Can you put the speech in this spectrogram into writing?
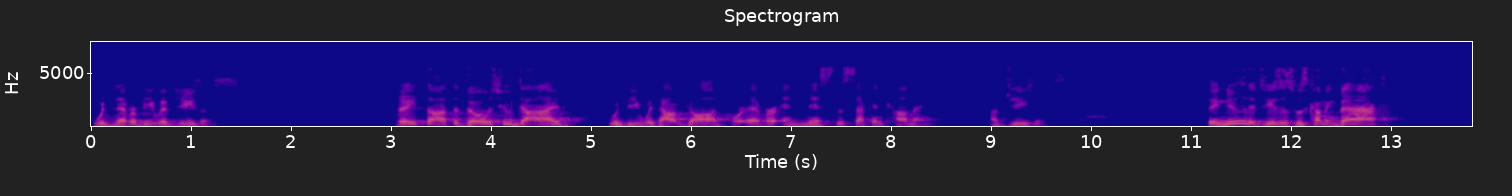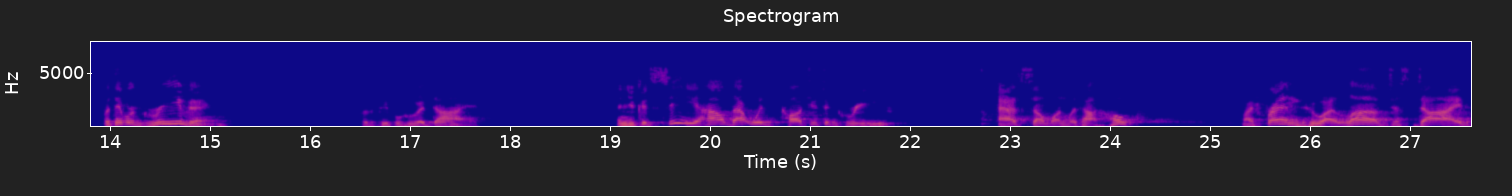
would never be with Jesus. They thought that those who died would be without God forever and miss the second coming of Jesus. They knew that Jesus was coming back, but they were grieving for the people who had died. And you could see how that would cause you to grieve as someone without hope. My friend who I love just died.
